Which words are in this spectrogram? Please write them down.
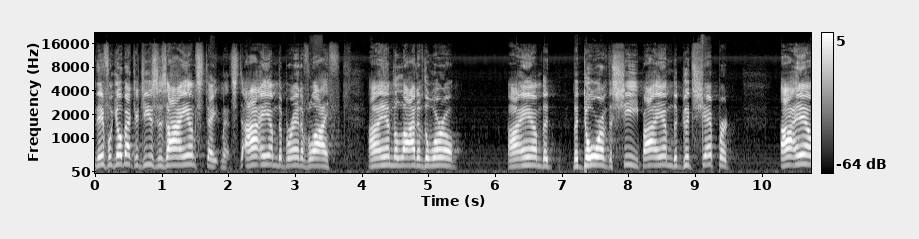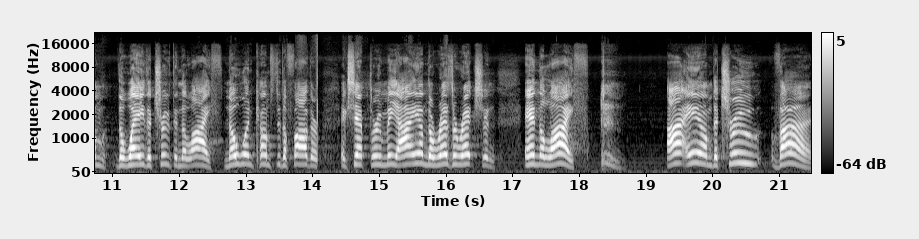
then if we go back to Jesus' I am statements I am the bread of life, I am the light of the world, I am the, the door of the sheep, I am the good shepherd, I am the way, the truth, and the life. No one comes to the Father except through me. I am the resurrection and the life. I am the true vine.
